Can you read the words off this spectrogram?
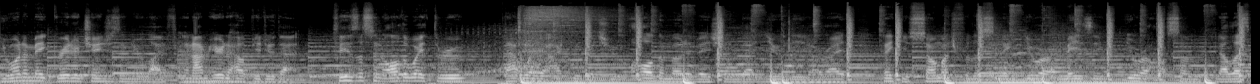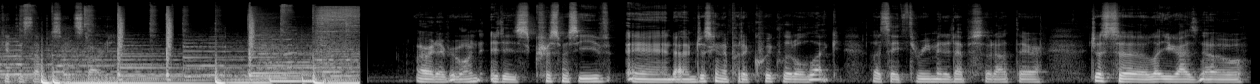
You want to make greater changes in your life, and I'm here to help you do that. Please listen all the way through. That way, I can get you all the motivation that you need, alright? Thank you so much for listening. You are amazing. You are awesome. Now, let's get this episode started. All right, everyone. It is Christmas Eve, and I'm just going to put a quick little, like, let's say three minute episode out there just to let you guys know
